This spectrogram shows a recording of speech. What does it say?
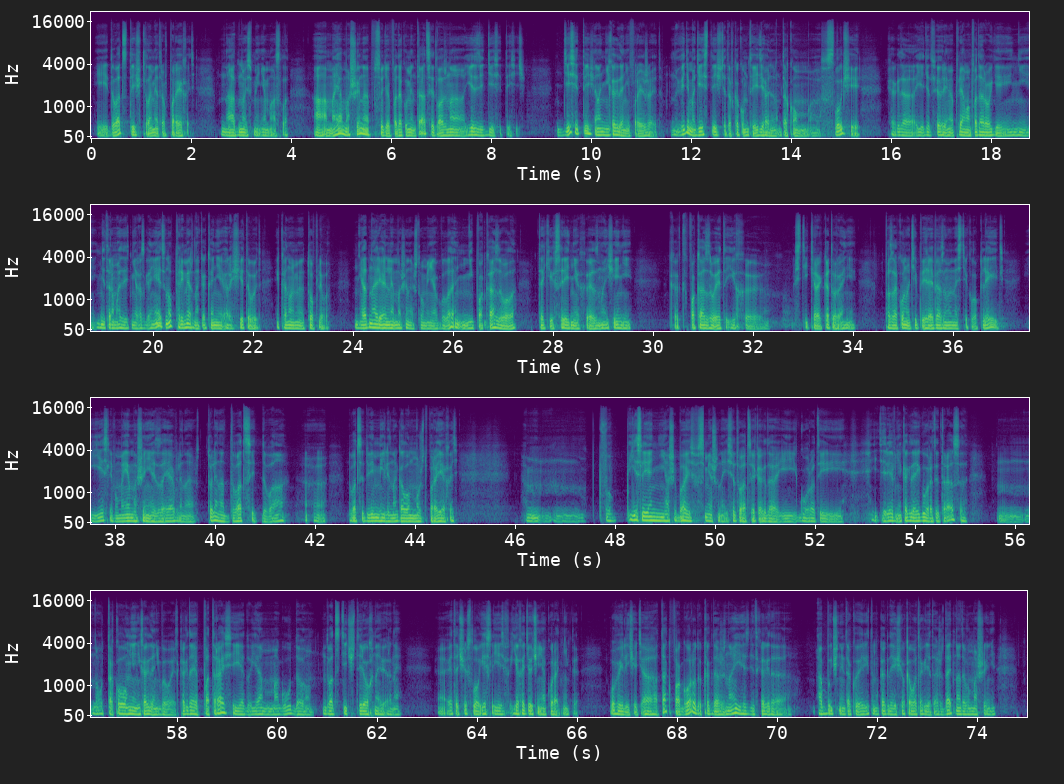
и 20 тысяч километров проехать на одной смене масла. А моя машина, судя по документации, должна ездить 10 тысяч. 10 тысяч она никогда не проезжает. Ну, видимо, 10 тысяч это в каком-то идеальном таком э, случае, когда едет все время прямо по дороге и не, не тормозит, не разгоняется. Но примерно как они рассчитывают экономию топлива. Ни одна реальная машина, что у меня была, не показывала таких средних э, значений как показывает их э, стикеры, которые они по закону теперь обязаны на стекло клеить. Если в моей машине заявлено, то ли она 22, 22 э, мили на галлон может проехать, если я не ошибаюсь, в смешанной ситуации, когда и город, и, и деревня, когда и город, и трасса, ну, вот такого у меня никогда не бывает. Когда я по трассе еду, я могу до 24, наверное, э, это число, если ехать очень аккуратненько, увеличить. А так по городу, когда жена ездит, когда обычный такой ритм, когда еще кого-то где-то ждать надо в машине,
